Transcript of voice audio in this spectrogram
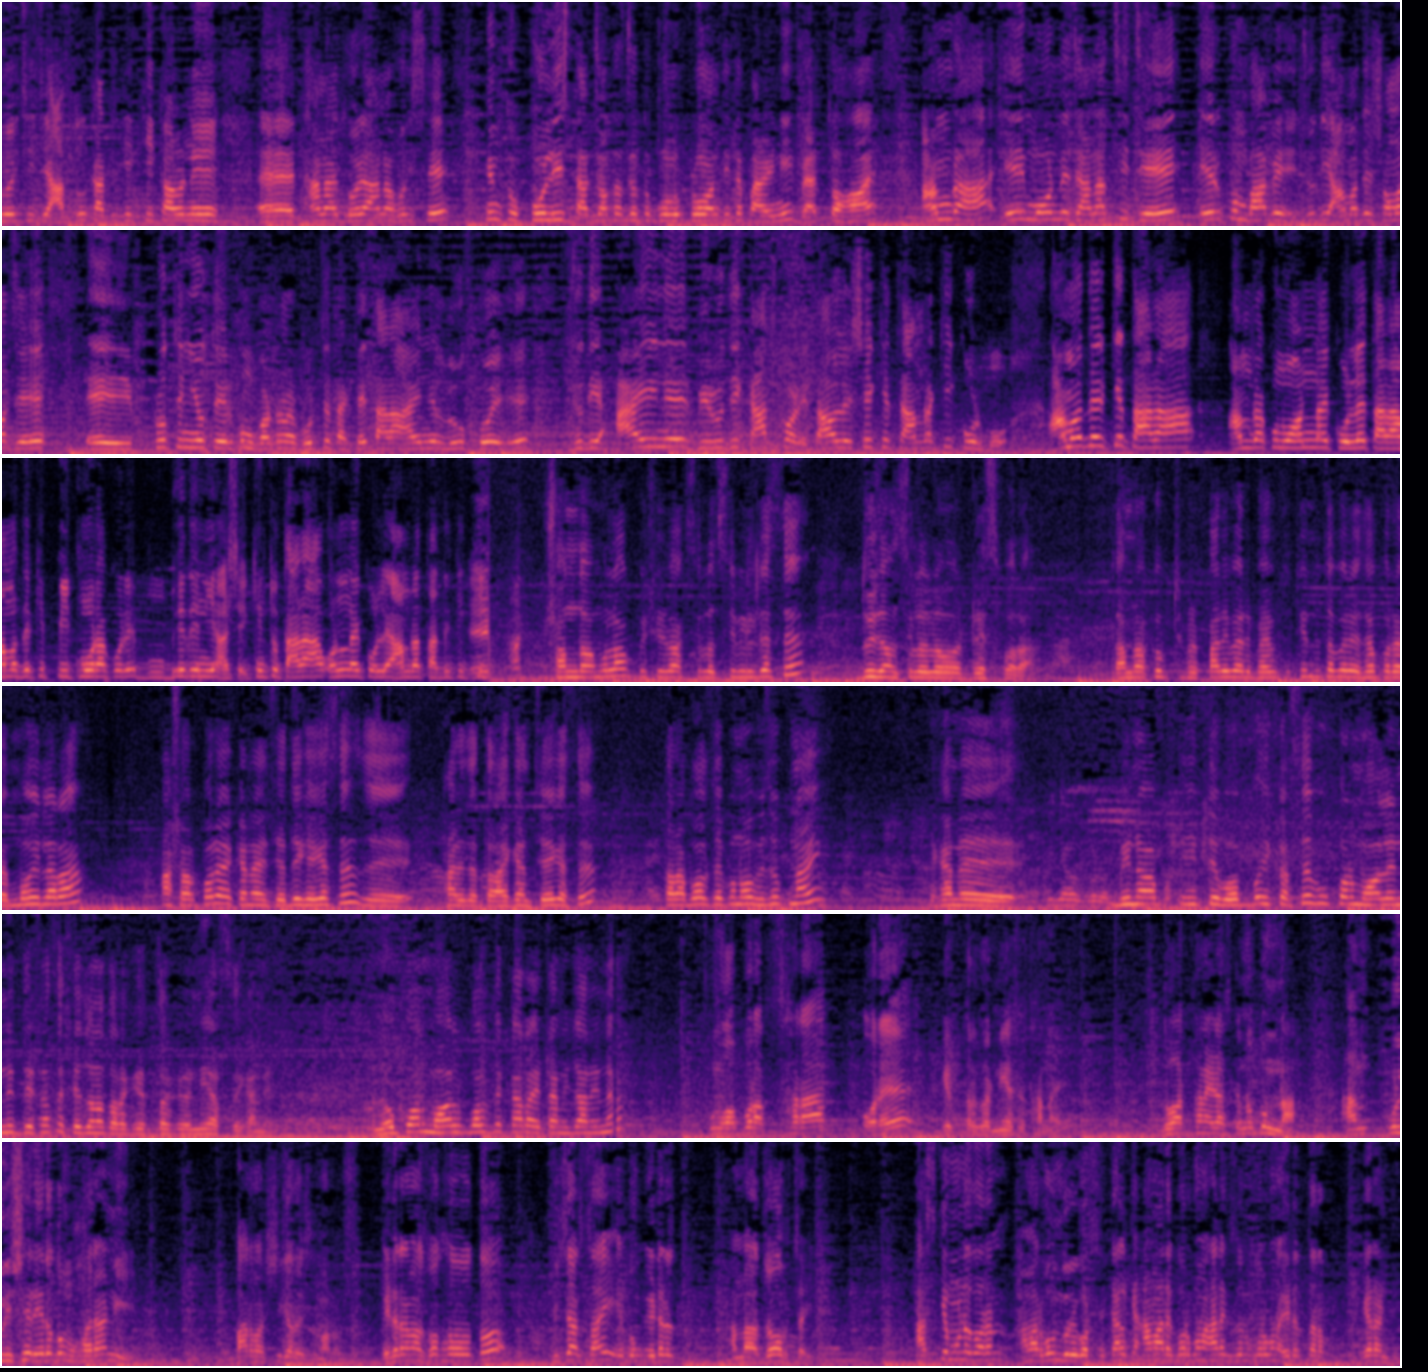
হয়েছে যে আব্দুল কাদেরকে কি কারণে থানায় ধরে আনা হয়েছে, কিন্তু পুলিশ তার যথাযথ কোনো প্রমাণ দিতে পারেনি, ব্যর্থ হয়। আমরা এই মর্মে জানাচ্ছি যে এরকম ভাবে যদি আমাদের সমাজে এই প্রতিনিয়ত এরকম ঘটনা ঘটতে থাকে, তারা আইনের লোক হয়ে যদি আইনের বিরোধী কাজ করে, তাহলে সেক্ষেত্রে আমরা কি করব? আমাদেরকে তারা, আমরা কোনো অন্যায় করলে তারা আমাদেরকে পিঠমোড়া করে বেঁধে নিয়ে আসে, কিন্তু তারা অন্যায় করলে আমরা তাদেরকে সন্দেহমূলক, বেশিরভাগ ছিল সিভিল ড্রেসে দুইজন ছিল ড্রেস পরা। তো আমরা খুব পারিবারিকভাবে চিন্তিত করে পরে মহিলারা আসার পরে এখানে এসে দেখে গেছে যে ফাঁড়িতে তারা এখানে চেয়ে গেছে। তারা বলছে, কোনো অভিযোগ নাই। এখানে বিনা ইতে ই করছে, উপর মহলের নির্দেশ আছে সেই জন্য তারা গ্রেপ্তার করে নিয়ে আসছে এখানে। মানে উপর মহল বলতে কারা এটা আমি জানি না। কোনো অপরাধ ছাড়া পরে গ্রেপ্তার করে নিয়ে আসে থানায়। দোয়ার থানায় এটা আজকে নতুন না। পুলিশের এরকম হয়রানি বারবার শিকার হয়েছে মানুষ। এটার আমরা যথাযথ বিচার চাই এবং এটার আমরা জবাব চাই। আজকে মনে করেন আমার বন্ধুরে করছে, কালকে আমারে করব না, আরেকজন করব না, এটা তার গ্যারান্টি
